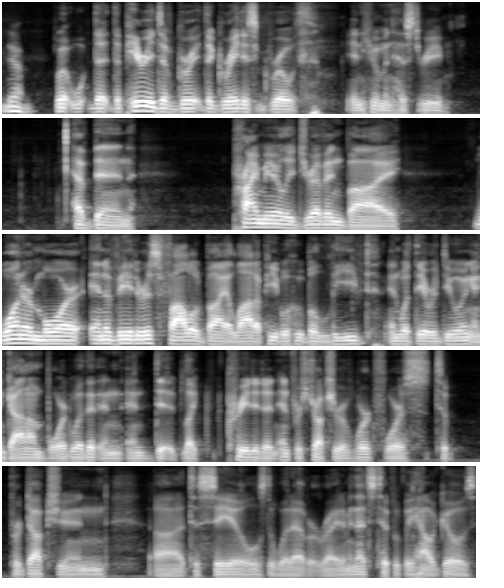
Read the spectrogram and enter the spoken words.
yeah. the the periods of great the greatest growth in human history have been primarily driven by one or more innovators, followed by a lot of people who believed in what they were doing and got on board with it and, and did like created an infrastructure of workforce to production, uh, to sales, to whatever, right? I mean, that's typically how it goes.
